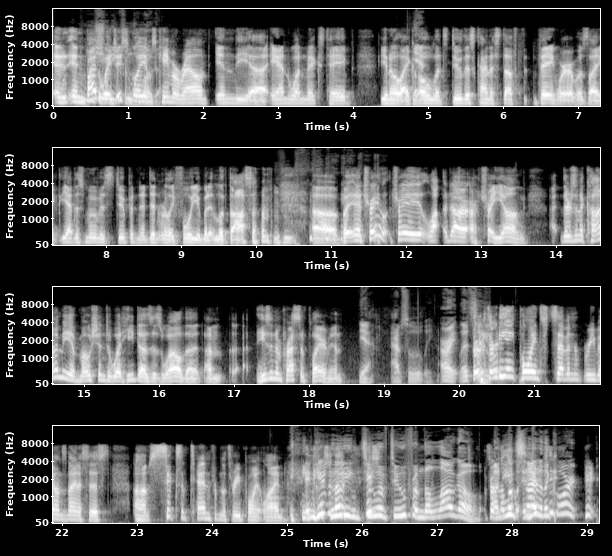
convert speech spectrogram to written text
and and by the way, Jason Williams came around in the uh, AND1 mixtape. You know, like yeah. oh, let's do this kind of stuff thing where it was like, yeah, this move is stupid and it didn't really fool you, but it looked awesome. Mm-hmm. uh, but yeah, Trey Trae uh, Trae Young, there's an economy of motion to what he does as well. That I'm, he's an impressive player, man. Yeah, Absolutely. All right, let's 38 points, 7 rebounds, 9 assists, um, 6 of 10 from the three-point line. And here's another 2 of 2 from the logo from on the logo. each side of the, the court. Here,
